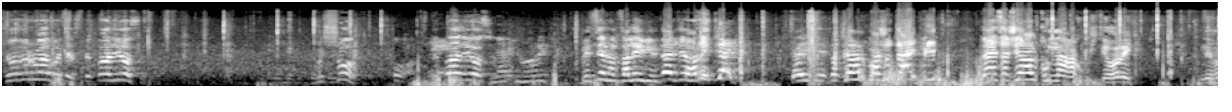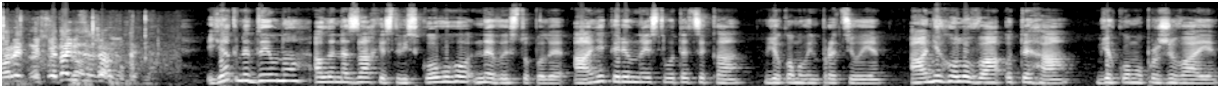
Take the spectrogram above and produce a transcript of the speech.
Що ви робите, Степан Йосип? Ви що? Степан Йосип! Бензином залив їх, дай горить, дай! Дай зажигалку, дай, блін! Дай зажигалку нахуй, не горить! Не горить, не дай мені! Як не дивно, але на захист військового не виступили ані керівництво ТЦК, в якому він працює, ані голова ОТГ, в якому проживає,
